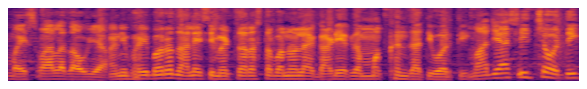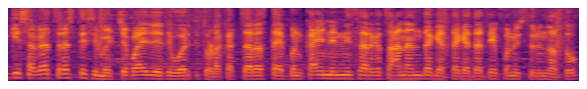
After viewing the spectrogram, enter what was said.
म्हैसमाळला जाऊया. आणि भाई बरं झालंय सिमेंटचा रस्ता बनवलाय गाडी एकदम मक्खन जाती वरती. माझी अशी इच्छा होती की सगळ्याच रस्ते सिमेंटचे पाहिजे ते वरती थोडा कच्चा रस्ता आहे पण काही नाही निसर्गाचा आनंद घेता घेता ते पण विसरून जातो.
